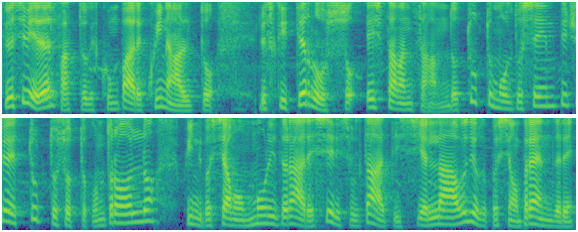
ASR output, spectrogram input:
lo si vede dal fatto che compare qui in alto le scritte in rosso e sta avanzando. Tutto molto semplice, tutto sotto controllo, quindi possiamo monitorare sia i risultati sia l'audio che possiamo prendere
